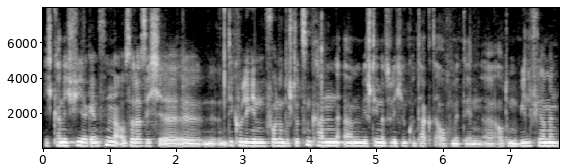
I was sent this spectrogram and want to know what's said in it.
Ich kann nicht viel ergänzen, außer dass ich äh, die Kollegin voll unterstützen kann. Ähm, wir stehen natürlich in Kontakt auch mit den äh, Automobilfirmen,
